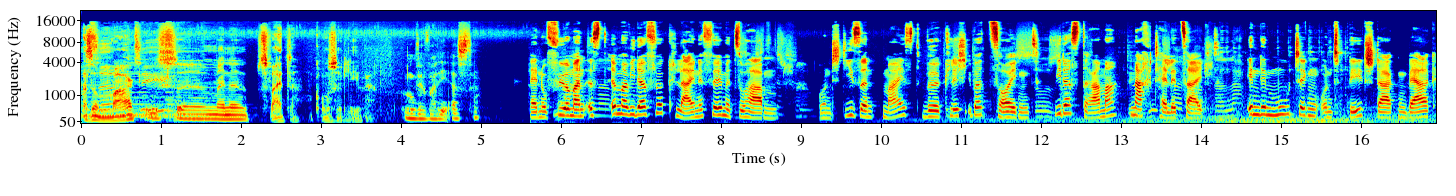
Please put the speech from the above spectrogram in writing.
Also Marc ist äh, meine zweite große Liebe. Und wer war die erste? Benno Fürmann ist immer wieder für kleine Filme zu haben. Und die sind meist wirklich überzeugend, wie das Drama Nachthelle zeigt. In dem mutigen und bildstarken Werk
